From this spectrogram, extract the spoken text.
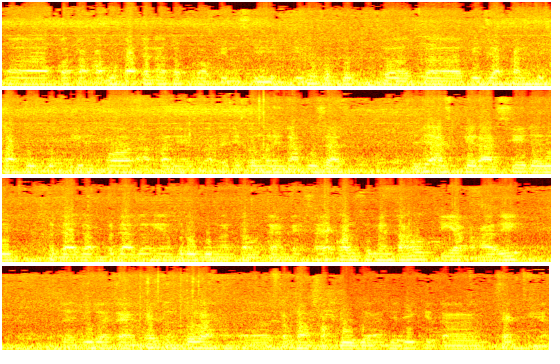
e, kota kabupaten atau provinsi. Itu ke, ke, kebijakan buka tutup impor apanya itu ada di pemerintah pusat jadi aspirasi dari pedagang-pedagang yang berhubungan tahu tempe. Saya konsumen tahu tiap hari dan juga tempe tentulah e, terdampak juga. Jadi kita cek ya.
